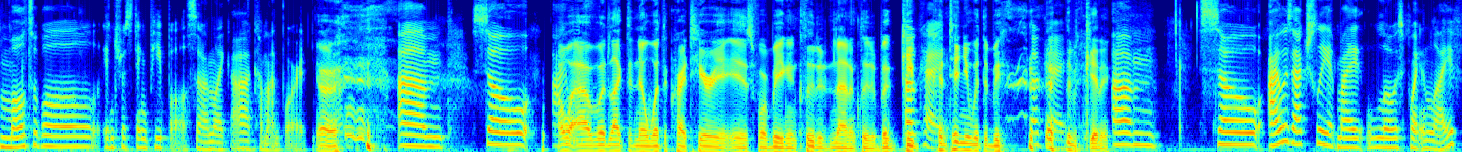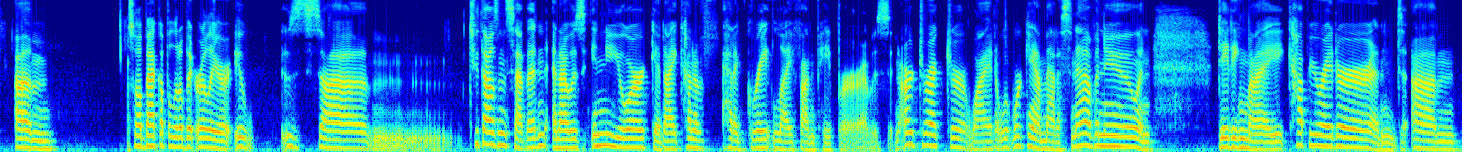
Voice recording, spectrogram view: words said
multiple interesting people, so I'm like, ah, come on board. Right. Um, so I I, was- I would like to know what the criteria is for being included and not included, but keep Okay. continue with the, be- Okay. the beginning. So I was actually at my lowest point in life. Um, so I'll back up a little bit earlier. It was um, 2007, and I was in New York, and I kind of had a great life on paper. I was an art director at Wyatt, working on Madison Avenue, and dating my copywriter, and um,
